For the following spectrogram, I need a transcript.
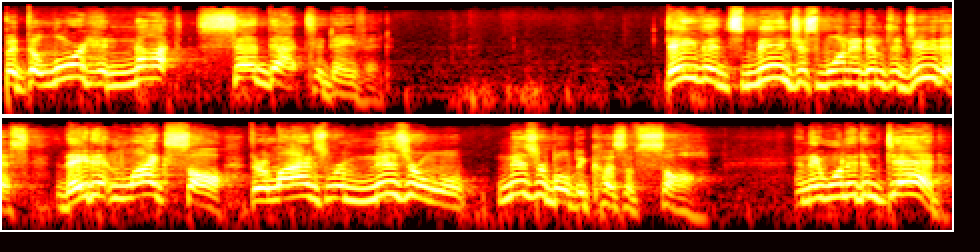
But the Lord had not said that to David. David's men just wanted him to do this. They didn't like Saul. Their lives were miserable, miserable because of Saul. And they wanted him dead.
